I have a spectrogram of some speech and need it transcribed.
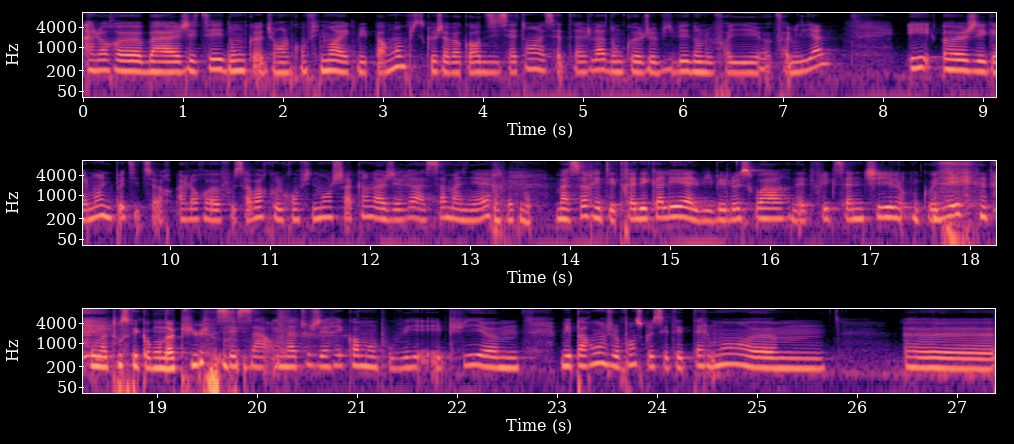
Alors, euh, bah, j'étais donc euh, durant le confinement avec mes parents, puisque j'avais encore 17 ans à cet âge-là, donc euh, je vivais dans le foyer familial. Et j'ai également une petite sœur. Alors, il faut savoir que le confinement, chacun l'a géré à sa manière. Complètement. Ma sœur était très décalée, elle vivait le soir, Netflix and chill, on connaît. on a tous fait comme on a pu. C'est ça, on a tout géré comme on pouvait. Et puis, mes parents, je pense que c'était tellement euh,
